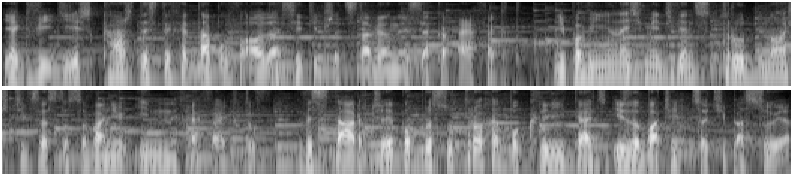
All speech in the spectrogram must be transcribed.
Jak widzisz, każdy z tych etapów w Audacity przedstawiony jest jako efekt. Nie powinieneś mieć więc trudności w zastosowaniu innych efektów. Wystarczy po prostu trochę poklikać i zobaczyć, co ci pasuje.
